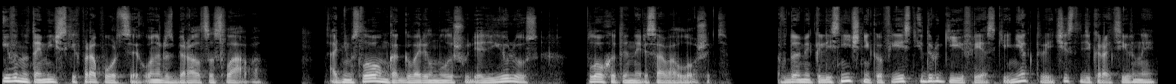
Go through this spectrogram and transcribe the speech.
и в анатомических пропорциях он разбирался слабо. Одним словом, как говорил малышу дядя Юлиус, плохо ты нарисовал лошадь. В доме колесничников есть и другие фрески, некоторые чисто декоративные.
